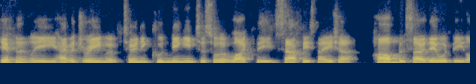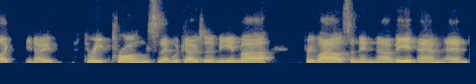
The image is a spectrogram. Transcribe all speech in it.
definitely have a dream of turning Kunming into sort of like the Southeast Asia hub. So there would be like you know three prongs that would go to Myanmar through Laos and then uh, Vietnam. And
